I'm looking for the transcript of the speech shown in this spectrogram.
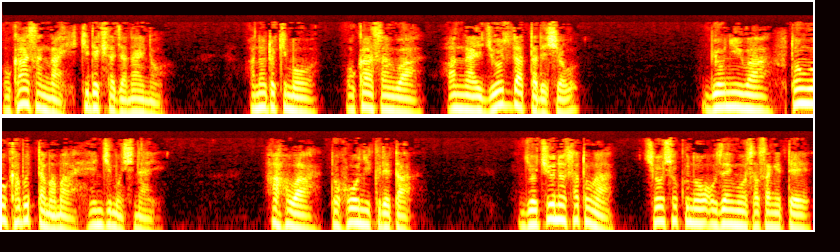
お母さんが引きできたじゃないの。あの時もお母さんは案外上手だったでしょう。病人は布団をかぶったまま返事もしない。母は途方に暮れた。女中の里が朝食のお膳を捧げて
